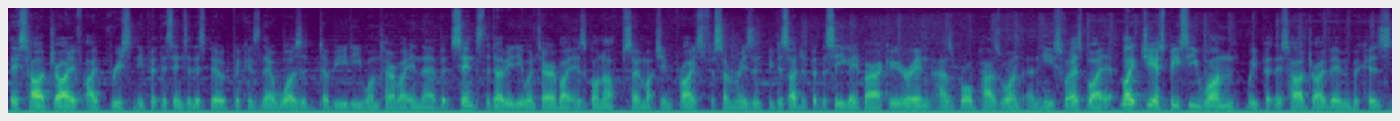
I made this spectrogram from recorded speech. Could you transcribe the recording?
this hard drive, I've recently put this into this build because there was a WD 1TB in there, but since the WD 1TB has gone up so much in price for some reason, we decided to put the Seagate Barracuda in, as Rob has one, and he swears by it. Like GSPC 1, we put this hard drive in because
